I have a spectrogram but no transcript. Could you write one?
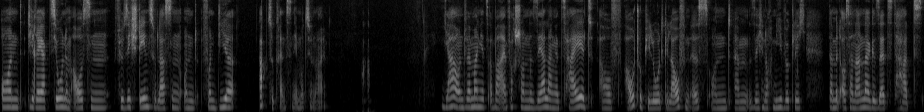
und die Reaktion im Außen für sich stehen zu lassen und von dir abzugrenzen emotional. Ja, und wenn man jetzt aber einfach schon eine sehr lange Zeit auf Autopilot gelaufen ist und ähm, sich noch nie wirklich damit auseinandergesetzt hat,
